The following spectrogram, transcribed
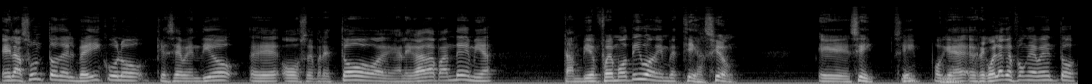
el asunto del vehículo que se vendió eh, o se prestó en alegada pandemia también fue motivo de investigación. Eh, sí, sí, porque recuerda que fue un evento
